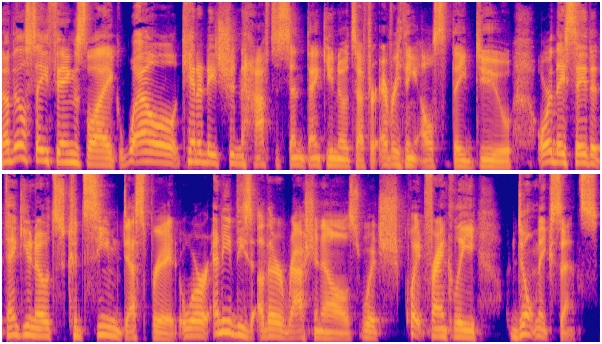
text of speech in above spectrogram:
Now, they'll say things like, well, candidates shouldn't have to send thank you notes after everything else that they do. Or they say that thank you notes could seem desperate, or any of these other rationales, which, quite frankly, don't make sense.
